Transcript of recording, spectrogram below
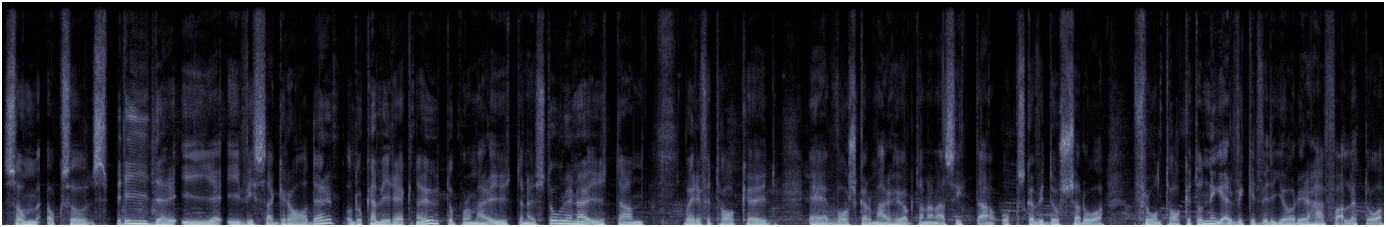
som också sprider i, i vissa grader. Och då kan vi räkna ut då på de här ytorna, hur stor är den här ytan, vad är det för takhöjd, eh, var ska de här högtalarna sitta och ska vi duscha då från taket och ner, vilket vi gör i det här fallet. då.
